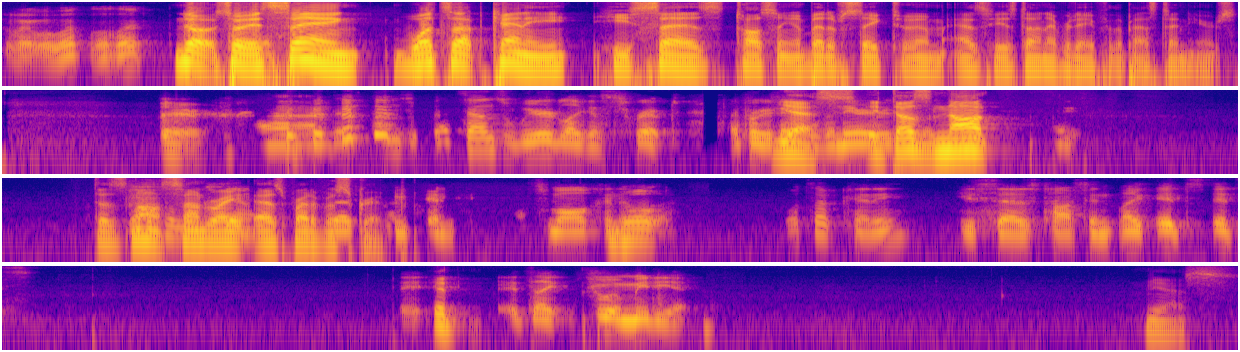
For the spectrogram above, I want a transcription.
Wait, what? What? What? No, so it's saying, "What's up, Kenny?" He says, tossing a bit of steak to him, as he has done every day for the past ten years. There. Uh, that, sounds, that sounds weird, like a script. Like, for example, Yes, the it does not say, does not sound right as part of a script. I'm Kenny." Small Kenny. Well- What's up, Kenny? He says, tossing like it's it's. It, It- it's like too immediate. Yes.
